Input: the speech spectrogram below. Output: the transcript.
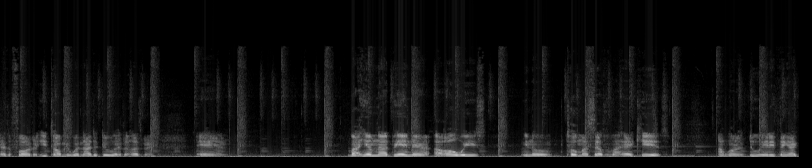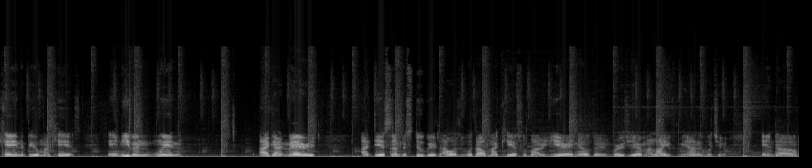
as a father. He taught me what not to do as a husband. And by him not being there, I always, you know, told myself if I had kids, I'm going to do anything I can to be with my kids. And even when I got married, I did something stupid. I was without my kids for about a year, and that was the worst year of my life, to be honest with you. And um,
